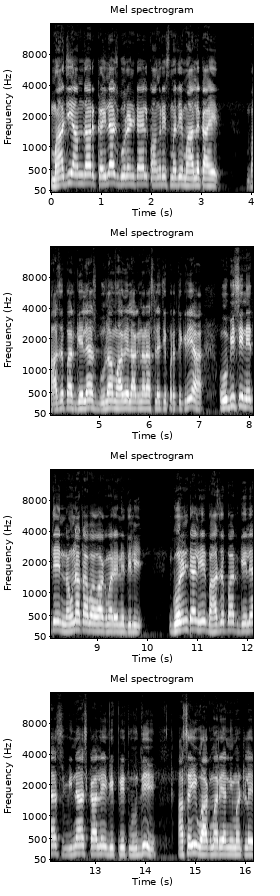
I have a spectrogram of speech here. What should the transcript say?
माजी आमदार कैलास गोरंट्याल काँग्रेसमध्ये मालक आहेत. भाजपात गेल्यास गुलाम व्हावे लागणार असल्याची प्रतिक्रिया ओबीसी नेते नवनाथाबा वाघमारे यांनी दिली. गोरंट्याल हे भाजपात गेल्यास विनाशकाले विपरीत उदी असंही वाघमारे यांनी म्हटले.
